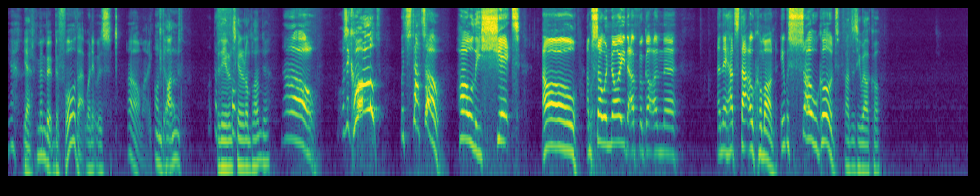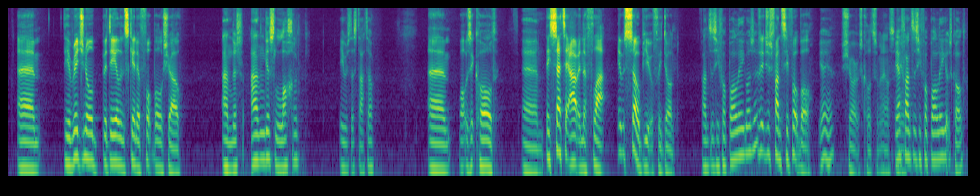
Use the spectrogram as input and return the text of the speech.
yeah, Yeah. I remember it before that when it was. Oh my Unplanned. god! Baddiel and Skinner unplanned. Yeah. No, what was it called? With Statto. Holy shit! Oh, I'm so annoyed that I've forgotten. Uh, and they had Statto come on. It was so good. Fantasy World Cup. Um, the original Baddiel and Skinner football show. Anders Angus Loughran. He was the Statto. Um, what was it called? Um, They set it out in the flat. It was so beautifully done. Fantasy Football League was it? Was it? just fantasy football? Yeah, yeah, Sure, it was called something else. yeah. anyway. Fantasy Football League. It was called.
